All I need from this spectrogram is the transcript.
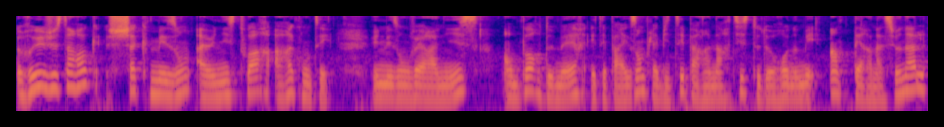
Rue Justin Roch, chaque maison a une histoire à raconter. Une maison verte à Nice, en port de mer, était par exemple habitée par un artiste de renommée internationale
